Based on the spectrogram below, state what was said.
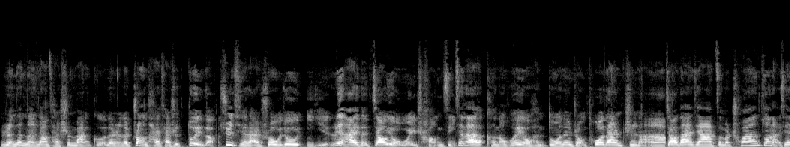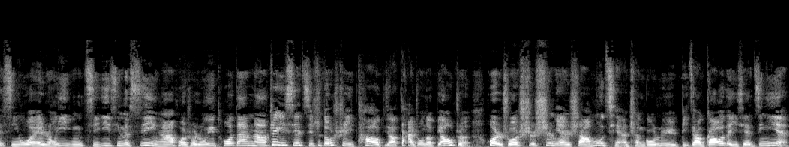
人的能量才是满格的，人的状态才是对的。具体来说，我就以恋爱的交友为场景，现在可能会有很多那种脱单指南啊，教大家怎么穿，做哪些行为容易引起异性的吸引啊，或者说容易脱单呢？这一些其实都是一套比较大众的标准，或者说是市面上目前成功率比较高的一些经验。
